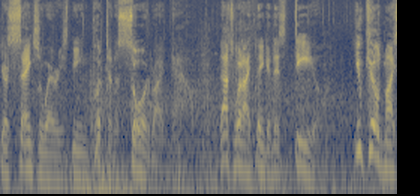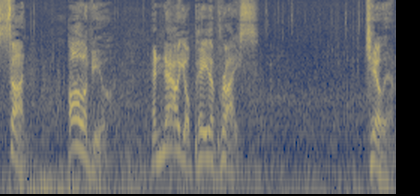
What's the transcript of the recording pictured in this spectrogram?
Your sanctuary's being put to the sword right now. That's what I think of this deal. You killed my son. All of you. And now you'll pay the price. Kill him.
